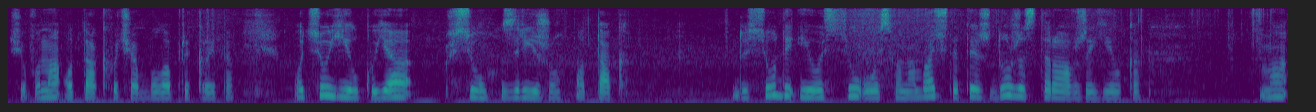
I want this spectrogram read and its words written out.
щоб вона отак хоча б була прикрита. Оцю гілку я всю зріжу отак досюди. І ось цю ось вона, бачите, теж дуже стара вже гілка. Вона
